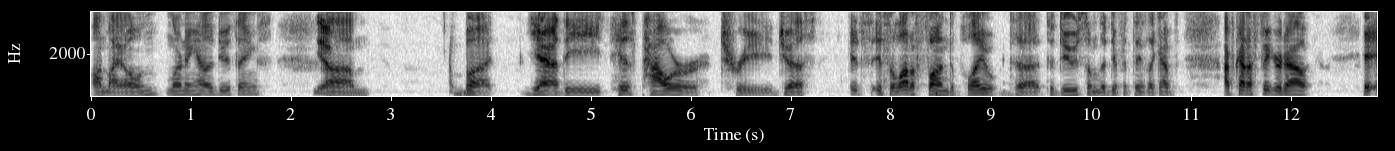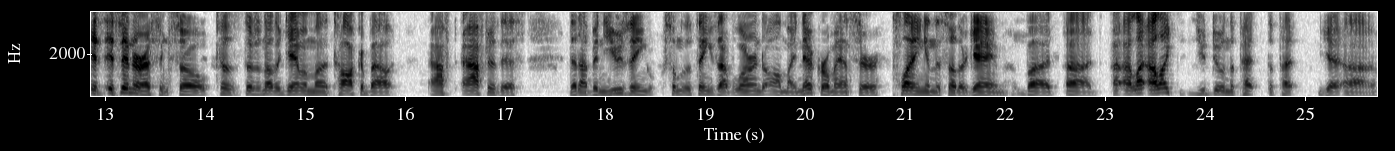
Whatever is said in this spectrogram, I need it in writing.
on my own, learning how to do things. Yeah. Um, but yeah, the his power tree just it's it's a lot of fun to play to to do some of the different things. Like I've I've kind of figured out it, it's it's interesting. So because there's another game I'm going to talk about after after this that I've been using some of the things I've learned on my Necromancer playing in this other game. But uh, I, I like I like you doing the pet the pet yeah uh,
